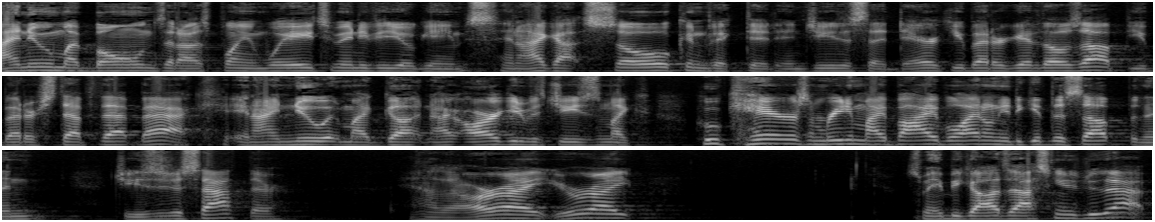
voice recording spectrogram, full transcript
I knew in my bones that I was playing way too many video games, and I got so convicted. And Jesus said, Derek, you better give those up. You better step that back. And I knew it in my gut, and I argued with Jesus. I'm like, who cares? I'm reading my Bible. I don't need to give this up. And then Jesus just sat there. And I was like, all right, you're right. So maybe God's asking you to do that.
